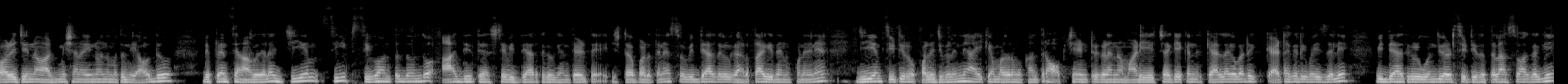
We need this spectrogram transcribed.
ಕಾಲೇಜಿನ ಅಡ್ಮಿಷನ್ ಇನ್ನೊಂದು ಮತ್ತೊಂದು ಯಾವುದು ಡಿಫ್ರೆನ್ಸ್ ಏನು ಆಗೋದಿಲ್ಲ. ಜಿ ಎಂ ಸೀಟ್ ಸಿಗುವಂಥದ್ದು ಒಂದು ಆದ್ಯತೆ ಅಷ್ಟೇ ವಿದ್ಯಾರ್ಥಿಗಳಿಗೆ ಅಂತ ಹೇಳ್ತೆ ಇಷ್ಟಪಡ್ತೇನೆ. ಸೊ ವಿದ್ಯಾರ್ಥಿಗಳಿಗೆ ಅರ್ಥ ಆಗಿದೆ ಅಂದ್ಕೊಂಡೇನೆ ಜಿ ಎಂ ಸಿಟಿ ಇರೋ ಕಾಲೇಜುಗಳನ್ನೇ ಆಯ್ಕೆ ಮಾಡೋದ್ರ ಮುಖಾಂತರ ಆಪ್ಷನ್ ಎಂಟ್ರಿಗಳನ್ನು ಮಾಡಿ ಹೆಚ್ಚಾಗಿ. ಯಾಕಂದರೆ ಕ್ಯಾಟಗರಿ ಕ್ಯಾಟಗರಿ ವೈಸಲ್ಲಿ ವಿದ್ಯಾರ್ಥಿಗಳಿಗೆ ಒಂದು, ಎರಡು ಸೀಟ್ ಇರುತ್ತಲ್ಲ. ಸೊ ಹಾಗಾಗಿ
